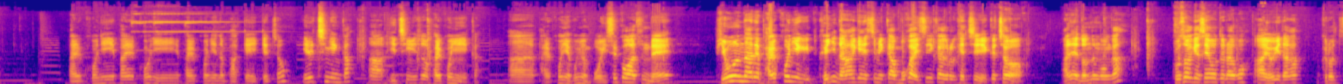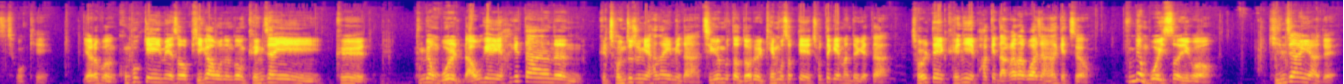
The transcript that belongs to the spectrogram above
발코니, 발코니. 발코니는 밖에 있겠죠? 1층인가? 아, 2층이죠. 발코니니까. 아, 발코니에 보면 뭐 있을 것 같은데. 비 오는 날에 발코니 괜히 나가게 했으니까 뭐가 있으니까 그렇겠지. 그쵸? 안에 넣는 건가? 구석에 세우더라고? 아, 여기다가? 그렇지. 오케이. 여러분, 공포 게임에서 비가 오는 건 굉장히 그 분명 뭘 나오게 하겠다는 그 전조 중에 하나입니다. 지금부터 너를 개무섭게 좆되게 만들겠다. 절대 괜히 밖에 나가라고 하지 않았겠죠. 분명 뭐 있어 이거. 긴장해야 돼.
